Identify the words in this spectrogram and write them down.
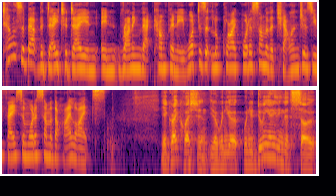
tell us about the day to day in in running that company. What does it look like? What are some of the challenges you face, and what are some of the highlights? Yeah, great question. You know, when you're when you're doing anything that's so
